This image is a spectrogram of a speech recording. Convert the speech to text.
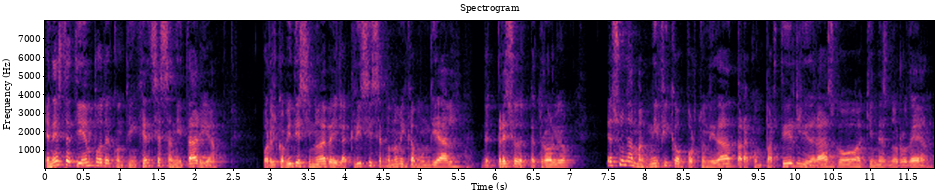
En este tiempo de contingencia sanitaria, por el COVID-19 y la crisis económica mundial del precio del petróleo, es una magnífica oportunidad para compartir liderazgo a quienes nos rodean.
